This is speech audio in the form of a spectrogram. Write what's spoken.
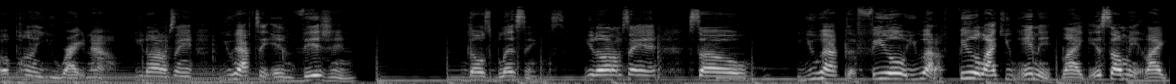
upon you right now. You know what i'm saying? You have to envision those blessings. You know what i'm saying? So you have to feel you gotta feel like you in it. Like it's so many like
